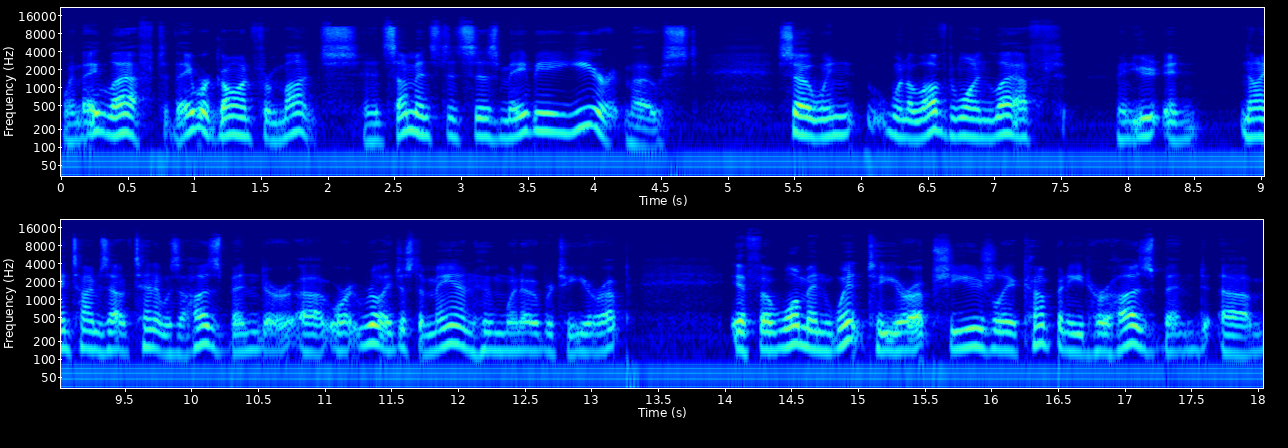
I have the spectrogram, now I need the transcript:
When they left, they were gone for months, and in some instances, maybe a year at most. So when when a loved one left, and you and nine times out of ten it was a husband or uh, or really just a man whom went over to Europe. If a woman went to Europe, she usually accompanied her husband. Um,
